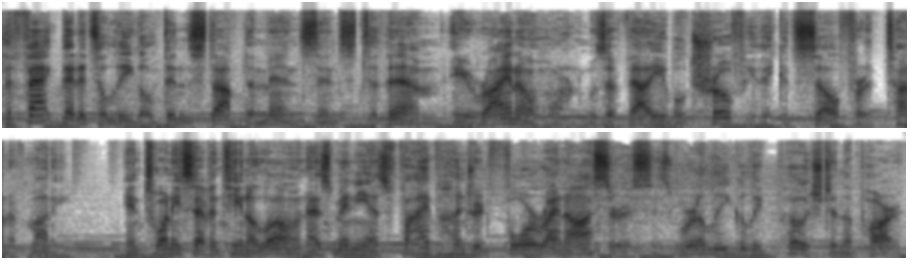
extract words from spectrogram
The fact that it's illegal didn't stop the men since, to them, a rhino horn was a valuable trophy they could sell for a ton of money. In 2017 alone, as many as 504 rhinoceroses were illegally poached in the park.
